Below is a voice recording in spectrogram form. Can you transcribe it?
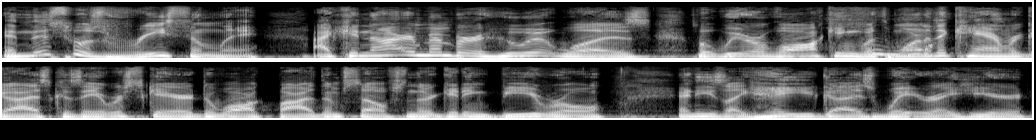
And this was recently. I cannot remember who it was, but we were walking with one of the camera guys because they were scared to walk by themselves and they're getting B roll. And he's like, hey, you guys wait right here.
